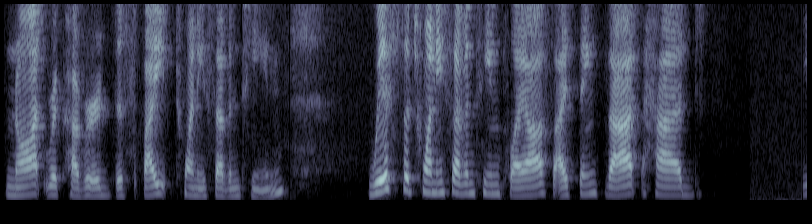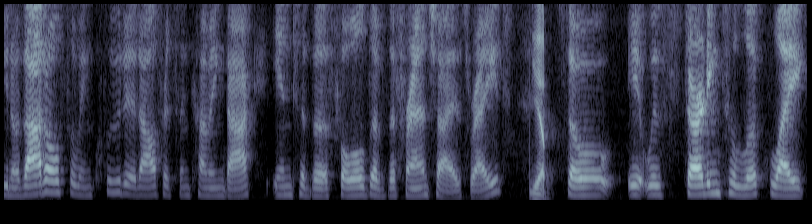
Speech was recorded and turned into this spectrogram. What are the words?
not recovered despite 2017. With the 2017 playoffs, I think that had, you know, that also included Alfredsson coming back into the fold of the franchise, right? Yep. So it was starting to look like,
